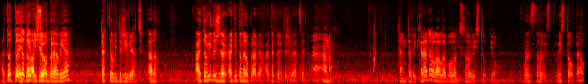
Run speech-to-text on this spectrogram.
A toto, Toto je to absurdné. opravia, tak to vydrží viac. Áno. Aj to vydrží, aj keď to neopravia, aj tak to vydrží viacej. A, áno. Tento vykradol, alebo len z toho vystúpil? Len z toho vyst- vystoupel.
